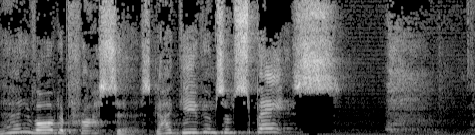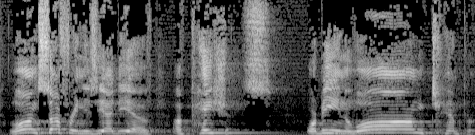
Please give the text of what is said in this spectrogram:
That involved a process. God gave them some space. Long suffering is the idea of, of patience or being long tempered.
